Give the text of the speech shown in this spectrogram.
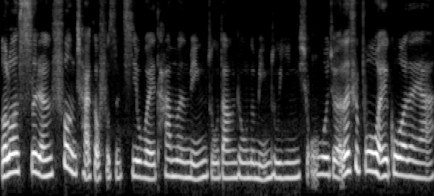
俄罗斯人奉柴可夫斯基为他们民族当中的民族英雄，我觉得是不为过的呀。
